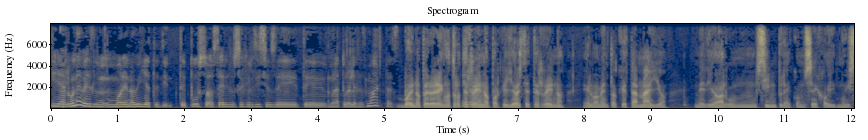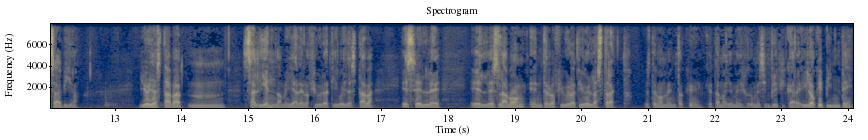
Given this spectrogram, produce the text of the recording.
¿Y alguna vez Moreno Villa te, puso a hacer esos ejercicios de, naturalezas muertas? Bueno, pero era en otro terreno, porque yo este terreno, en el momento que Tamayo me dio algún simple consejo y muy sabio, yo ya estaba mm, saliéndome ya de lo figurativo, ya estaba, es el, el eslabón entre lo figurativo y lo abstracto, este momento que, que Tamayo me dijo que me simplificara. Y lo que pinté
